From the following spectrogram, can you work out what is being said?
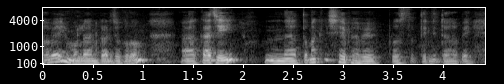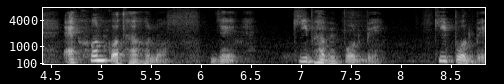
হবে, এই মূল্যায়ন কার্যক্রম কাজেই তোমাকে সেভাবে প্রস্তুতি নিতে হবে। এখন কথা হলো যে, কীভাবে পড়বে? কি পড়বে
